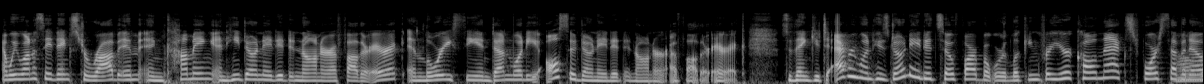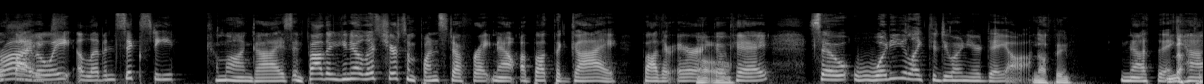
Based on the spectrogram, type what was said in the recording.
And we want to say thanks to Rob M. in Cumming, and he donated in honor of Father Eric, and Lori C. in Dunwoody also donated in honor of Father Eric. So thank you to everyone who's donated so far, but we're looking for your call next 470 508 1160. Come on, guys. And Father, you know, let's share some fun stuff right now about the guy, Father Eric. Uh-oh. Okay. So, what do you like to do on your day off? Nothing. Nothing, huh?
